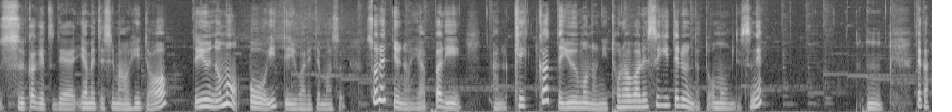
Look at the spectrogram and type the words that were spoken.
数ヶ月で辞めてしまう人っていうのも多いって言われてます。それっていうのはやっぱりあの結果っていうものにとらわれすぎてるんだと思うんですね。うん、だから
